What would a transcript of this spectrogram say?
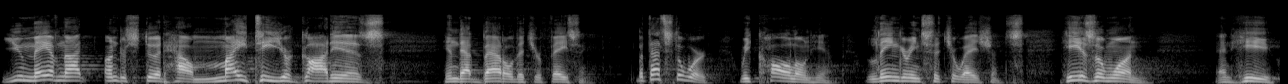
you may have not understood how mighty your God is in that battle that you're facing. But that's the word. We call on Him. Lingering situations. He is the one, and He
